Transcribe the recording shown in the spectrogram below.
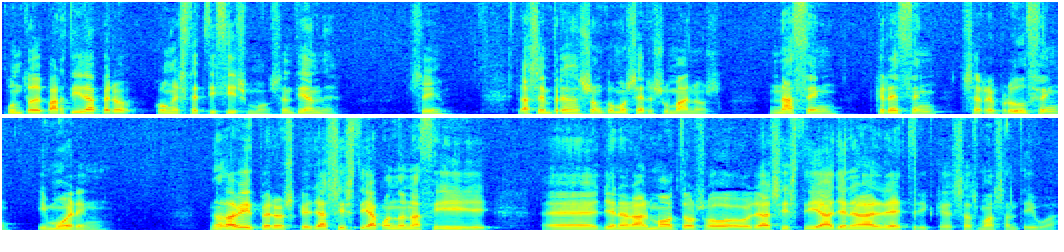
punto de partida, pero con escepticismo, ¿se entiende? ¿Sí? Las empresas son como seres humanos, nacen crecen, se reproducen y mueren. No, David, pero es que ya existía cuando nací eh, General Motors o ya existía General Electric, esa es más antigua.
